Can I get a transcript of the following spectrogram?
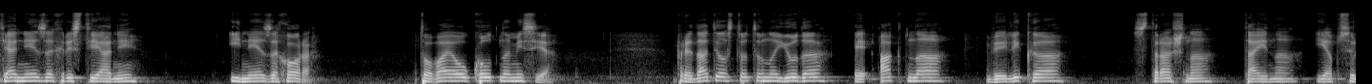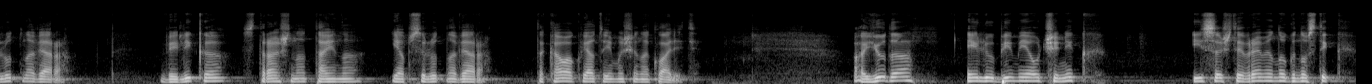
Тя не е за християни и не е за хора. Това е окултна мисия. Предателството на Юда е акт на велика, страшна, тайна и абсолютна вяра. Велика, страшна, тайна и абсолютна вяра. Такава, която имаше накладите. А Юда е любимия ученик и същевременно гностик.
